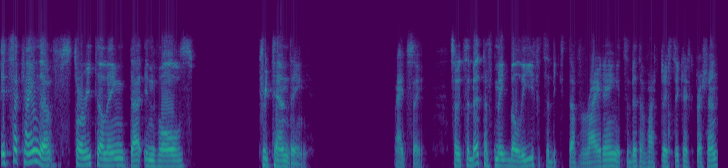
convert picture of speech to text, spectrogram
it's a kind of storytelling that involves pretending, I'd say. So it's a bit of make believe, it's a bit of writing, it's a bit of artistic expression.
